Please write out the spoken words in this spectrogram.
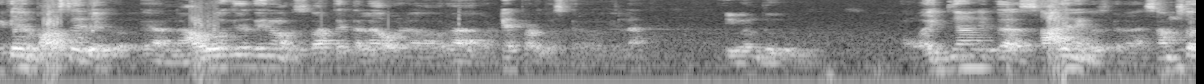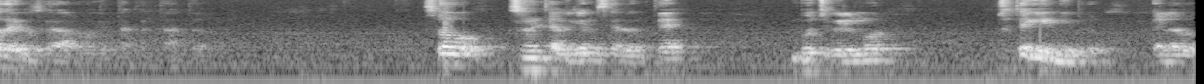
ಯಾಕಂದ್ರೆ ಯಾ- ನಾವು ಹೋಗಿರೋದೇನೋ ಅವ್ರ ಸ್ವಾರ್ಥಕ್ಕಲ್ಲ, ಅವರ ಅವರ ಹೊಟ್ಟೆಪಾಡಿಗೋಸ್ಕರ ಹೋಗಿಲ್ಲ ಈ ಒಂದು ವೈಜ್ಞಾನಿಕ ಸಾಧನೆಗೋಸ್ಕರ, ಸಂಶೋಧನೆಗೋಸ್ಕರ ಅವ್ರು ಹೋಗಿರ್ತಕ್ಕಂಥದ್ದು. ಸೊ ಸುನಿತಾ ವಿಲಿಯಮ್ಸ್ ಸೇರಿದಂತೆ ಬುಚ್ ವಿಲ್ಮೋರ್ ಜೊತೆಗೆ ಇನ್ನಿಬ್ರು ಎಲ್ಲರೂ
